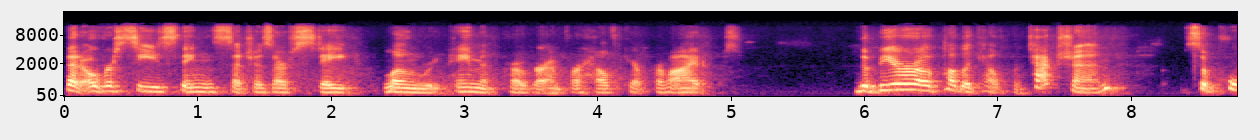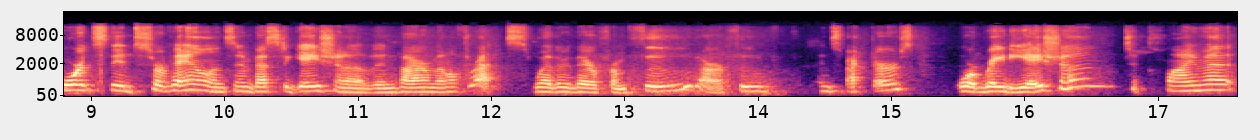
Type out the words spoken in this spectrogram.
that oversees things such as our state loan repayment program for healthcare providers. The Bureau of Public Health Protection supports the surveillance and investigation of environmental threats, whether they're from food, our food inspectors, or radiation to climate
